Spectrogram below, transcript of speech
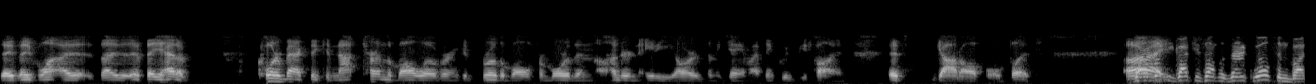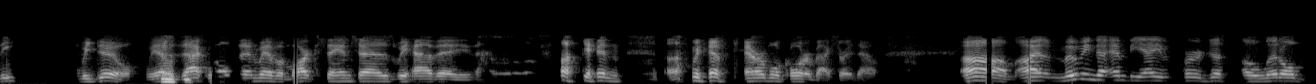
They they've won if they had a quarterback that could not turn the ball over and could throw the ball for more than 180 yards in a game, I think we'd be fine. It's god awful, but all Sounds right. like you got yourself a Zach Wilson, buddy. We do. We have a Zach Wilson. We have a Mark Sanchez. We have a fucking. Uh, we have terrible quarterbacks right now. Um, I moving to NBA for just a little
